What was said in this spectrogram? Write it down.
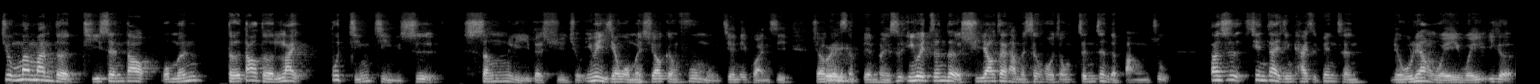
就慢慢的提升到我们得到的 like 不仅仅是生理的需求，因为以前我们需要跟父母建立关系，需要跟身边朋友，是因为真的需要在他们生活中真正的帮助。但是现在已经开始变成流量为为一个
